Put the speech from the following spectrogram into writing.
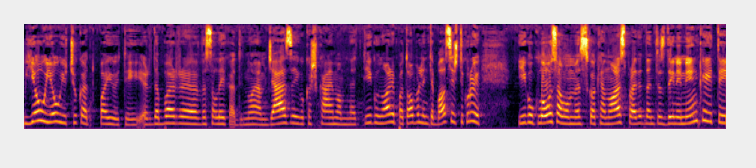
jau, jau jaučiu, kad pajutėjai. Ir dabar e, visą laiką dainuojam džiazą, jeigu kažką įmam, net jeigu nori patobulinti balsą, iš tikrųjų, jeigu klauso mumis kokie nors pradedantis dainininkai, tai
